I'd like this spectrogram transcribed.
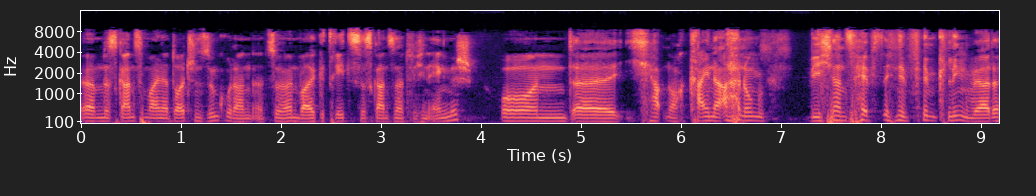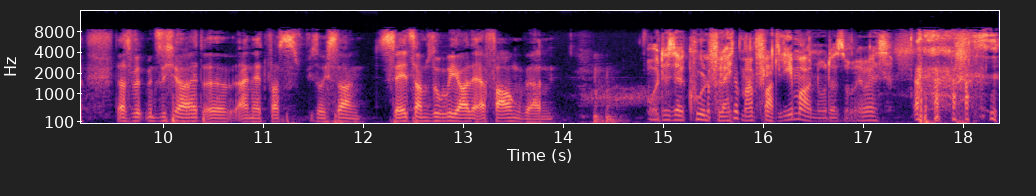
ähm, das Ganze mal in der deutschen Synchro dann äh, zu hören, weil gedreht ist das Ganze natürlich in Englisch. Und äh, ich habe noch keine Ahnung, wie ich dann selbst in dem Film klingen werde, das wird mit Sicherheit äh, eine etwas, wie soll ich sagen, seltsam surreale Erfahrung werden. Oh, das ist ja cool. Vielleicht Manfred Lehmann oder so, wer weiß.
